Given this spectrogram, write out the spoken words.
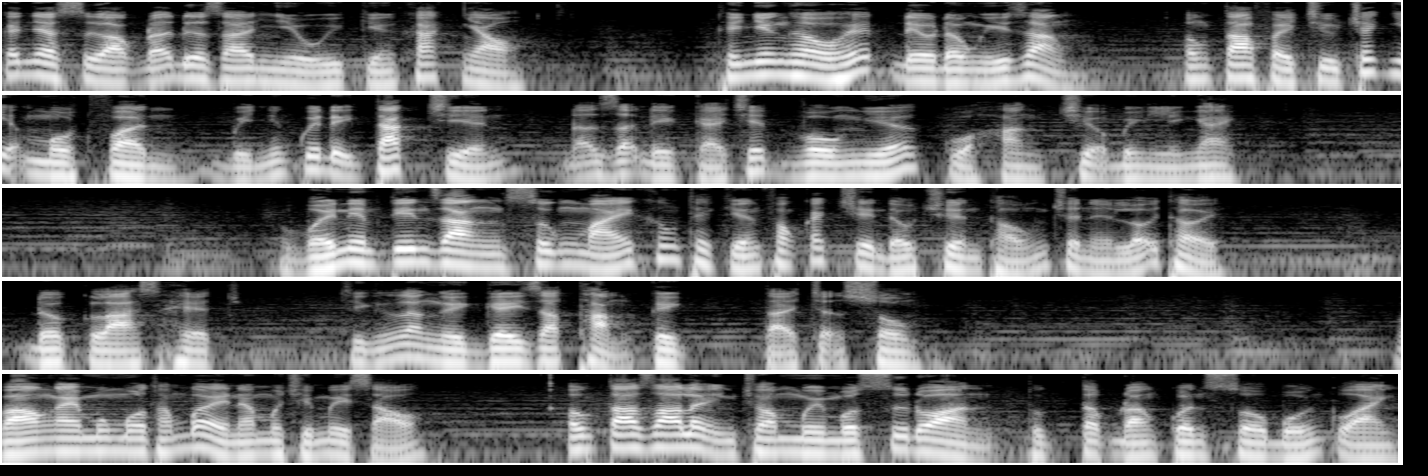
các nhà sử học đã đưa ra nhiều ý kiến khác nhau. Thế nhưng hầu hết đều đồng ý rằng ông ta phải chịu trách nhiệm một phần vì những quyết định tác chiến đã dẫn đến cái chết vô nghĩa của hàng triệu binh lính Anh. Với niềm tin rằng súng máy không thể khiến phong cách chiến đấu truyền thống trở nên lỗi thời, Douglas Hedge chính là người gây ra thảm kịch tại trận Somme. Vào ngày 1 tháng 7 năm 1916, ông ta ra lệnh cho 11 sư đoàn thuộc tập đoàn quân số 4 của Anh,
